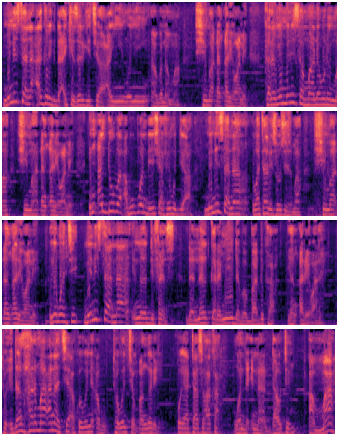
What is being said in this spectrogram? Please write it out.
Minista na agric da ake zargi cewa an yi wani abu nan ma shi ma dan arewa ne. Karamin ministan ma na wurin ma shi ma dan arewa ne. In an duba abubuwan da ya shafi mu da minista na water resources ma shi ma dan arewa ne. Yawanci minista na, na defense da na ƙarami da babba duka yan arewa ne. To idan har ma ana ce akwai wani abu ta wancan ɓangare ko ya taso haka wanda ina doubting amma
